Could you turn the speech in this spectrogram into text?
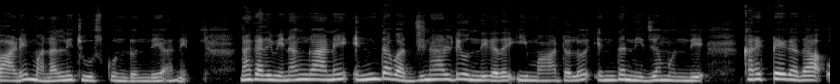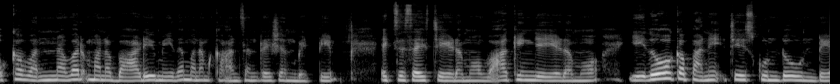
బాడీ మనల్ని చూసుకుంటుంది అని. నాకు అది వినంగానే ఎంత ఒరిజినాలిటీ ఉంది కదా ఈ మాటలో ఎంత నిజం ఉంది. కరెక్టే కదా ఒక వన్ అవర్ మన బాడీ మీద మనం కాన్సన్ట్రేషన్ పెట్టి ఎక్సర్సైజ్ చేయడమో, వాకింగ్ చేయడమో ఏదో ఒక పని చేసుకుంటూ ఉంటే,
